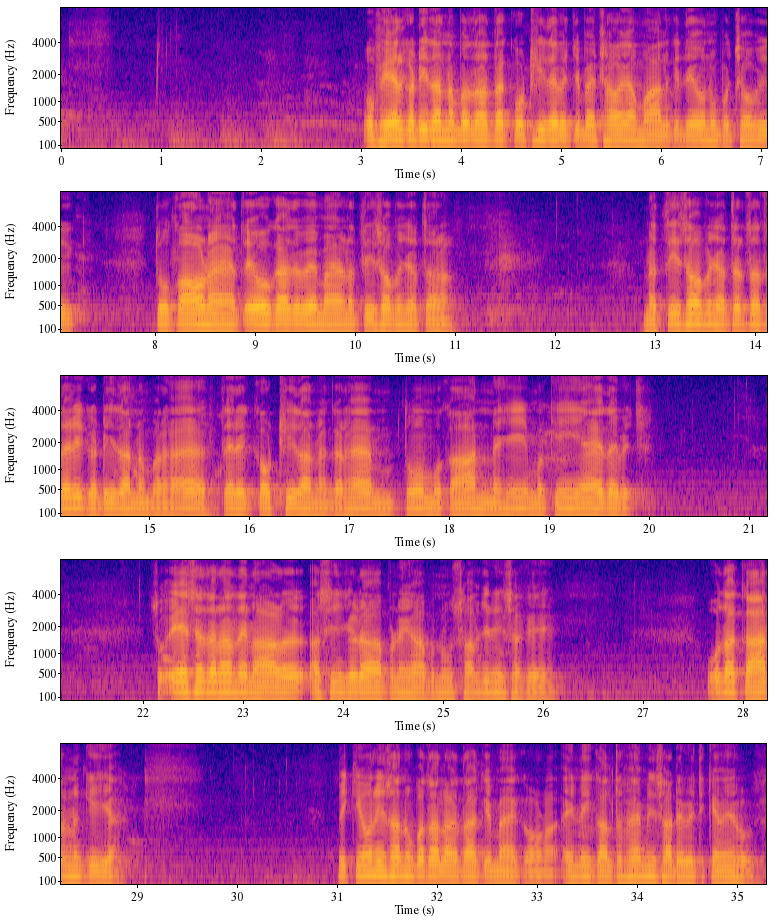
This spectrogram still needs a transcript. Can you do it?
ਉਹ ਫੇਰ ਗੱਡੀ ਦਾ ਨੰਬਰ ਦੱਸਦਾ, ਕੋਠੀ ਦੇ ਵਿੱਚ ਬੈਠਾ ਹੋਇਆ ਮਾਲਕ, ਜੇ ਉਹਨੂੰ ਪੁੱਛੋ ਵੀ ਤੂੰ ਕੌਣ ਹੈ? ਤੇ ਉਹ ਕਹਿ ਦੇਵੇ, ਮੈਂ 2975 ਹਾਂ। 2975 ਤਾਂ ਤੇਰੀ ਗੱਡੀ ਦਾ ਨੰਬਰ ਹੈ, ਤੇਰੀ ਕੋਠੀ ਦਾ ਨੰਬਰ ਹੈ, ਤੂੰ ਮਕਾਨ ਨਹੀਂ ਮਕੀ ਹੈ ਇਹਦੇ ਵਿੱਚ। ਸੋ ਇਸੇ ਤਰ੍ਹਾਂ ਦੇ ਨਾਲ ਅਸੀਂ ਜਿਹੜਾ ਆਪਣੇ ਆਪ ਨੂੰ ਸਮਝ ਨਹੀਂ ਸਕੇ, ਉਹਦਾ ਕਾਰਨ ਕੀ ਹੈ? ਵੀ ਕਿਉਂ ਨਹੀਂ ਸਾਨੂੰ ਪਤਾ ਲੱਗਦਾ ਕਿ ਮੈਂ ਕੌਣ ਆ ਇੰਨੀ ਗਲਤਫਹਿਮੀ ਸਾਡੇ ਵਿੱਚ ਕਿਵੇਂ ਹੋ ਗਈ?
